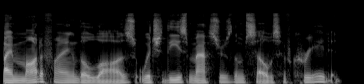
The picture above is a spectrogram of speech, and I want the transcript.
by modifying the laws which these masters themselves have created.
